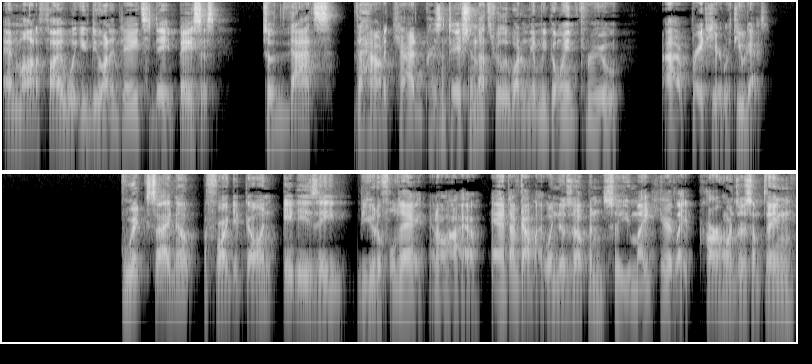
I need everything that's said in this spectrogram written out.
and modify what you do on a day to day basis? So that's the How to CAD presentation. That's really what I'm going to be going through uh, right here with you guys. Quick side note before I get going, it is a beautiful day in Ohio, and I've got my windows open, so you might hear like car horns or something.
